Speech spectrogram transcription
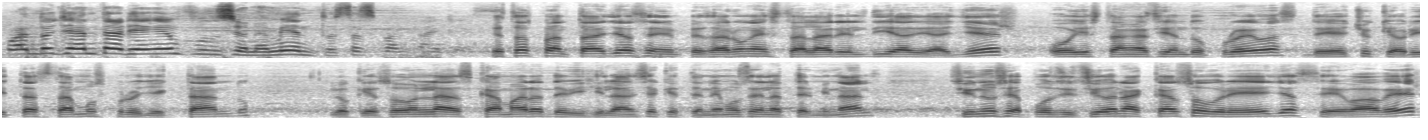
¿Cuándo ya entrarían en funcionamiento estas pantallas? Estas pantallas se empezaron a instalar el día de ayer, hoy están haciendo pruebas, de hecho que ahorita estamos proyectando lo que son las cámaras de vigilancia que tenemos en la terminal. Si uno se posiciona acá sobre ellas se va a ver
